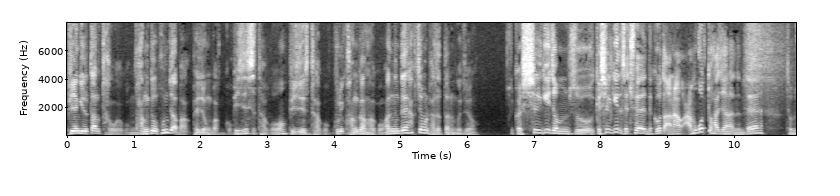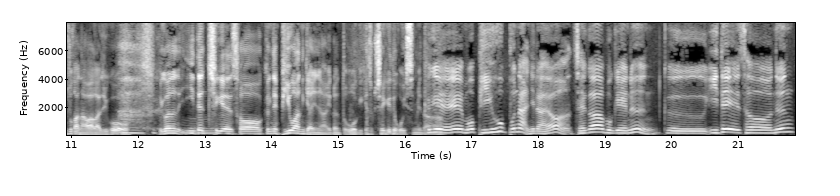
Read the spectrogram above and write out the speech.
비행기도 따로 타고 가고 방도 혼자 막 배정받고 비즈니스 타고. 비즈니스 타고 그리고 관광하고 왔는데 학점을 받았다는 거죠. 그러니까 실기 점수, 그러니까 실기를 제출해야 되는데 그것도 안 하고 아무것도 하지 않았는데 점수가 나와가지고 이거는 이대 측에서 굉장히 비호하는 게 아니냐 이런 또 의혹이 계속 제기되고 있습니다. 그게 뭐 비호뿐 아니라요. 제가 보기에는 그 이대에서는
